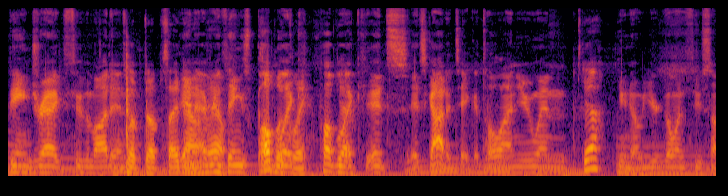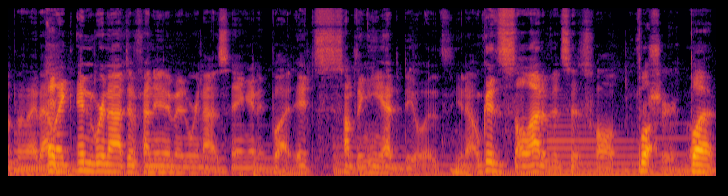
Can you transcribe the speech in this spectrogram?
being dragged through the mud and Flipped upside down, and yeah. everything's public, Publicly. public, it's it's got to take a toll on you when Yeah. you know you're going through something like that. And- like, and we're not defending him and we're not saying it, but it's something he had to deal with. You know, because a lot of it's his fault for but, sure. but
